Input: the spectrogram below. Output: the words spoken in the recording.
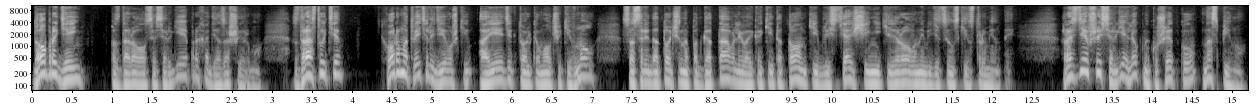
«Добрый день!» — поздоровался Сергей, проходя за ширму. «Здравствуйте!» Хором ответили девушки, а Эдик только молча кивнул, сосредоточенно подготавливая какие-то тонкие, блестящие никелированные медицинские инструменты. Раздевшись, Сергей лег на кушетку, на спину.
